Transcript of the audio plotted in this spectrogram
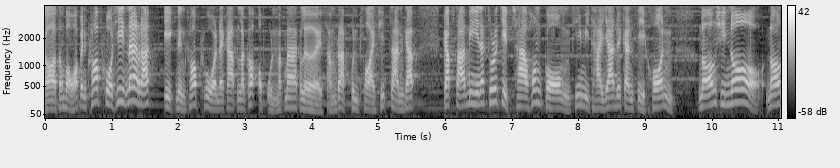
ก็ต้องบอกว่าเป็นครอบครัวที่น่ารักอีกหนึ่งครอบครัวนะครับแล้วก็อบอุ่นมากๆเลยสำหรับคุณพลอยชิดจันครับกับสามีนักธุรกิจชาวฮ่องกงที่มีทายาทด้วยกัน 4 คน น้องชิโน่น้อง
